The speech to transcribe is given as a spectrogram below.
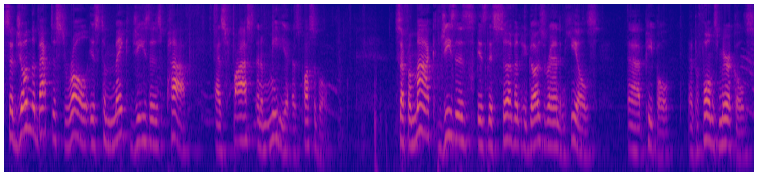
So John the Baptist's role is to make Jesus' path as fast and immediate as possible. So for Mark, Jesus is this servant who goes around and heals uh, people and performs miracles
